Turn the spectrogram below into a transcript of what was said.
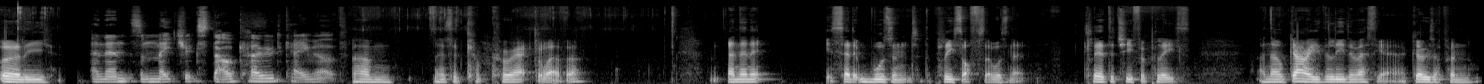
early And then some Matrix style code came up. um it said correct or whatever and then it it said it wasn't the police officer wasn't it cleared the chief of police and now Gary the lead investigator goes up and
